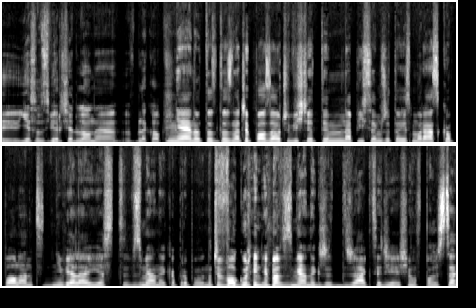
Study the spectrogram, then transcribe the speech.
jest odzwierciedlone w Black Ops. Nie, no to, to znaczy poza oczywiście tym napisem, że to jest Morasko, Poland, niewiele jest wzmianek a propos, znaczy w ogóle nie ma wzmianek, że, że akcja dzieje się w Polsce.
